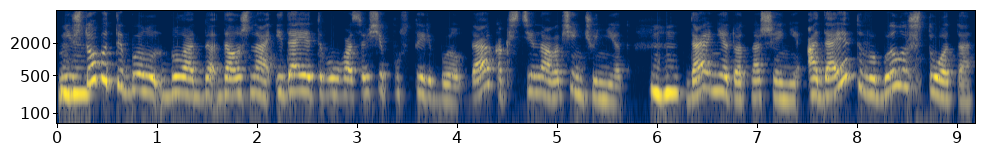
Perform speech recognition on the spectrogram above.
Не Мгм. чтобы ты был, была должна, и до этого у вас вообще пустырь был, да, как стена, вообще ничего нет Мгм. да, нету отношений, а до этого было что-то,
